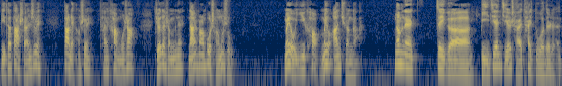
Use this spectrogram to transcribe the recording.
比他大三岁、大两岁，他还看不上，觉得什么呢？男方不成熟，没有依靠，没有安全感。那么呢，这个比肩劫财太多的人，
